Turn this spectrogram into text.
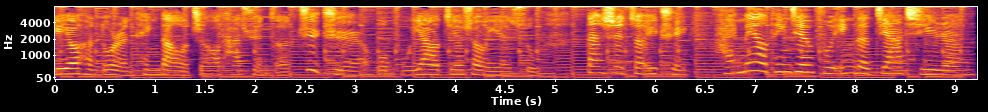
也有很多人听到了之后，他选择拒绝，我不要接受耶稣。但是这一群还没有听见福音的加其人，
